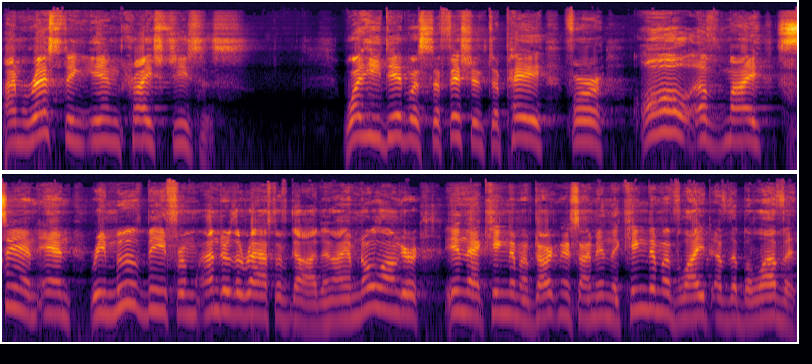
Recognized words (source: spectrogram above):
I'm resting in Christ Jesus. What he did was sufficient to pay for all of my sin and remove me from under the wrath of God. And I am no longer in that kingdom of darkness, I'm in the kingdom of light of the beloved.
